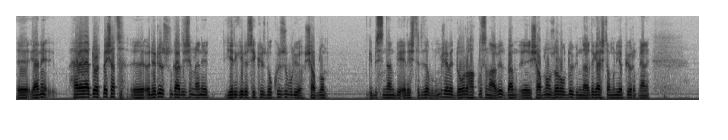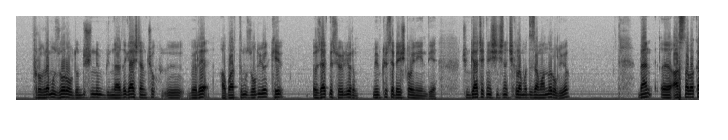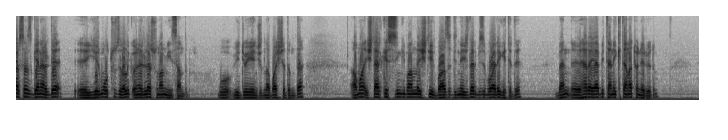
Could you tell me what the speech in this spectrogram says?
E, yani her aya 4-5 at e, öneriyorsun kardeşim. Yani yeri geliyor 800-900'ü buluyor şablon gibisinden bir eleştiride bulunmuş. Evet doğru haklısın abi. Ben e, şablon zor olduğu günlerde gerçekten bunu yapıyorum. Yani programın zor olduğunu düşündüğüm günlerde gerçekten çok e, böyle abarttığımız oluyor ki özellikle söylüyorum. Mümkünse beşli oynayın diye. Çünkü gerçekten işin içine çıkılamadığı zamanlar oluyor. Ben e, aslına bakarsanız genelde e, 20-30 liralık öneriler sunan bir insandım. Bu video yayıncılığına başladığımda ama işte herkes sizin gibi anlayış değil. Bazı dinleyiciler bizi bu hale getirdi. Ben e, her aya bir tane iki tane at öneriyordum.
